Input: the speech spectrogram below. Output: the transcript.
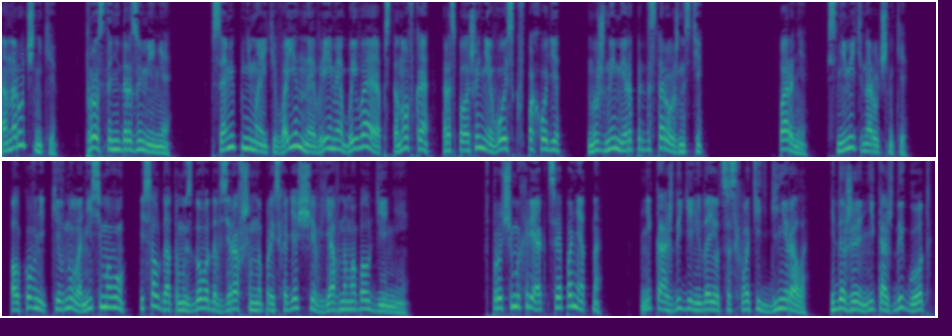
А наручники? просто недоразумение. Сами понимаете, военное время, боевая обстановка, расположение войск в походе, нужны меры предосторожности. Парни, снимите наручники. Полковник кивнул Анисимову и солдатам из довода, взиравшим на происходящее в явном обалдении. Впрочем, их реакция понятна. Не каждый день удается схватить генерала, и даже не каждый год.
